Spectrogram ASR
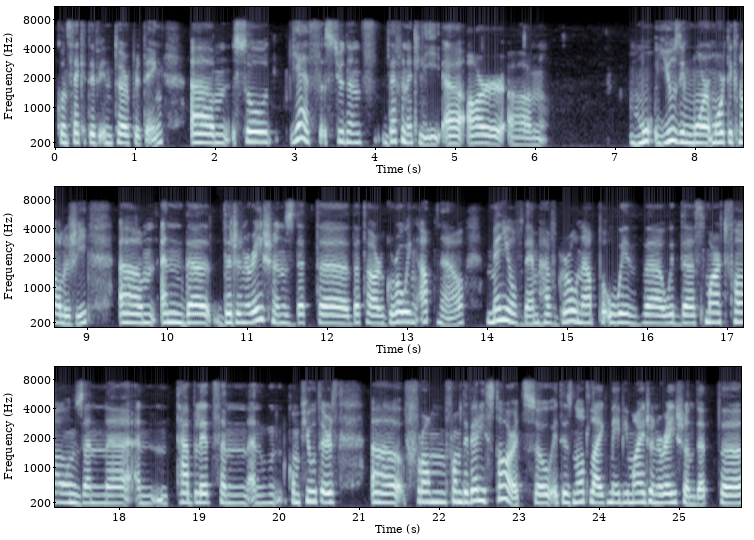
consecutive interpreting. Um, so yes, students definitely uh, are. Um, mo- using more more technology, um, and the the generations that uh, that are growing up now, many of them have grown up with uh, with the smartphones and uh, and tablets and and computers uh, from from the very start. So it is not like maybe my generation that uh,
